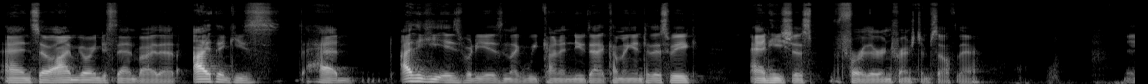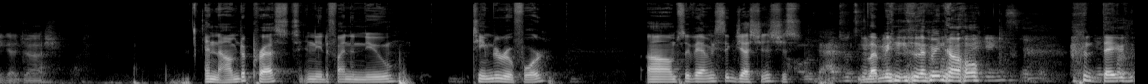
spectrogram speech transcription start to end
And so I'm going to stand by that. I think he's had I think he is what he is and like we kind of knew that coming into this week and he's just further entrenched himself there. There you go, Josh. And now I'm depressed and need to find a new team to root for. Um, so if you have any suggestions, just let me let me know. Dave,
